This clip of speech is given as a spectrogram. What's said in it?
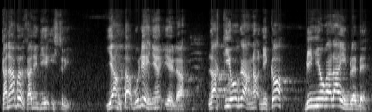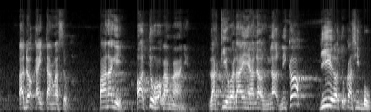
Kenapa? Kerana dia isteri. Yang tak bolehnya ialah laki orang nak nikah, bini orang lain beleber. Tak ada kaitan langsung. Faham lagi? Hak tu hak ramanya. Laki orang lain yang nak, nak nikah, dia tukar sibuk.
